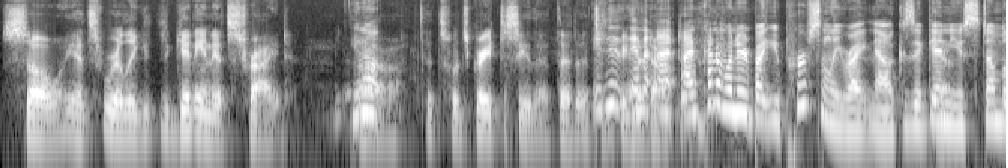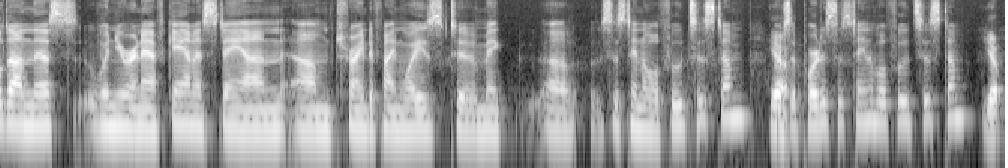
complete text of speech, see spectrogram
So it's really getting its stride. You know, uh, that's what's great to see that that it's It is, being and adopted. I, I'm kind of wondering about you personally right now, because again, Yeah. you stumbled on this when you were in Afghanistan, um, trying to find ways to make a sustainable food system Yeah. or support a sustainable food system. yep.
